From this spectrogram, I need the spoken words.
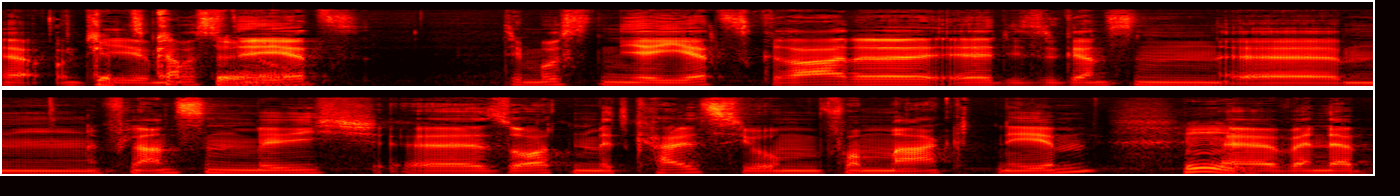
Ja, und die mussten ja jetzt, die mussten ja jetzt gerade äh, diese ganzen ähm, Pflanzenmilchsorten äh, mit Calcium vom Markt nehmen, hm. äh, wenn der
